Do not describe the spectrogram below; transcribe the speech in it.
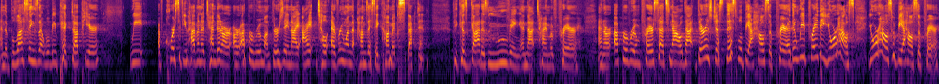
and the blessings that will be picked up here. We, of course, if you haven't attended our, our upper room on Thursday night, I tell everyone that comes, I say, come expectant because God is moving in that time of prayer. And our upper room prayer sets now that there is just this will be a house of prayer. And then we pray that your house, your house would be a house of prayer.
